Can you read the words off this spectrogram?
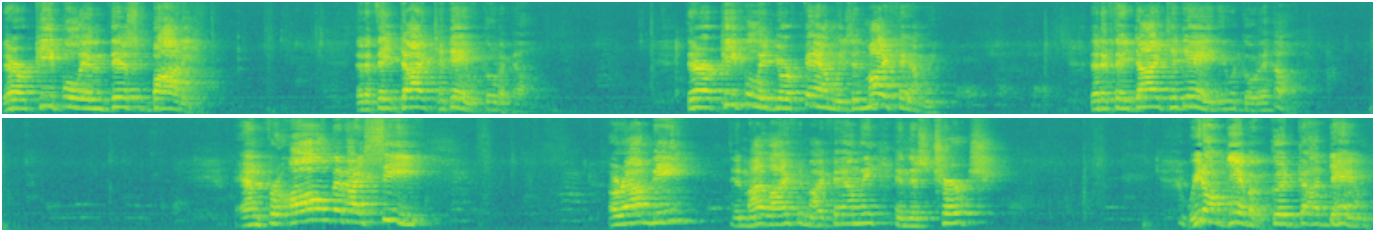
There are people in this body that if they died today would go to hell. There are people in your families, in my family, that if they died today, they would go to hell. And for all that I see around me, in my life, in my family, in this church, we don't give a good goddamn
